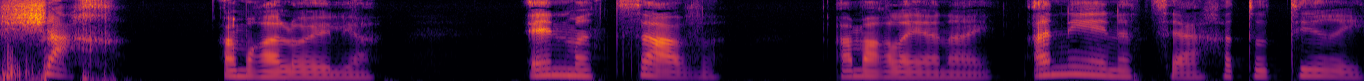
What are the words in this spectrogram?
שח! אמרה לו אליה. אין מצב, אמר לה ינאי. אני אנצח, את עוד תראי.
